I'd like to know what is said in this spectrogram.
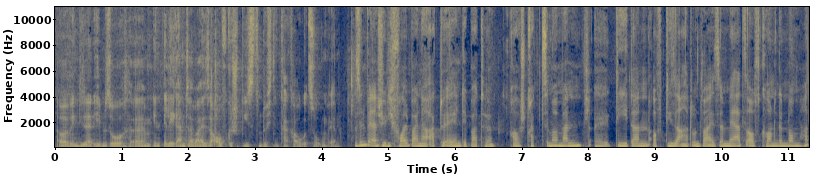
aber wenn die dann eben so ähm, in eleganter Weise aufgespießt und durch den Kakao gezogen werden. Sind wir natürlich voll bei einer aktuellen Debatte. Frau Strack-Zimmermann, äh, die dann auf diese Art und Weise März aufs Korn genommen hat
